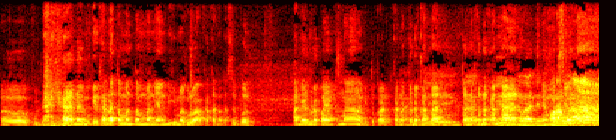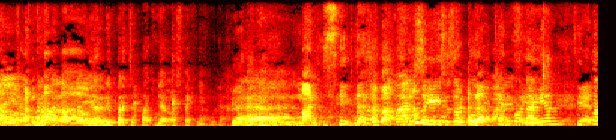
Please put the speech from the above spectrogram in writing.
eh, budaya. Dan mungkin karena teman-teman yang di himagro angkatan atasnya pun ada beberapa yang kenal gitu kan karena kedekatan Anjing, karena kedekatan ada yang orang emosional. Orang dalam. Biar dipercepat biar ospeknya mudah. mansi dan Mansi sesepuh Mansi. pertanian Viper.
